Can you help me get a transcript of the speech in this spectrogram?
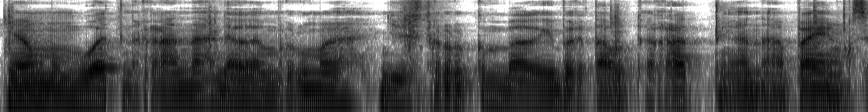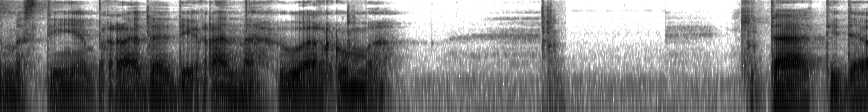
yang membuat ranah dalam rumah justru kembali bertaut erat dengan apa yang semestinya berada di ranah luar rumah kita tidak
